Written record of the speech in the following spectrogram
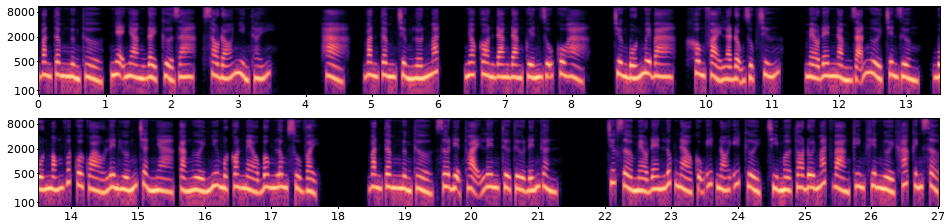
Văn Tâm ngừng thở, nhẹ nhàng đẩy cửa ra, sau đó nhìn thấy. Hả, Văn Tâm chừng lớn mắt, nho con đang đang quyến rũ cô hả? chương 43, không phải là động dục chứ. Mèo đen nằm giãn người trên giường, bốn móng vuốt quơ quào lên hướng trần nhà, cả người như một con mèo bông lông xù vậy. Văn tâm ngừng thở, giơ điện thoại lên từ từ đến gần. Trước giờ mèo đen lúc nào cũng ít nói ít cười, chỉ mở to đôi mắt vàng kim khiên người khác kính sợ.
